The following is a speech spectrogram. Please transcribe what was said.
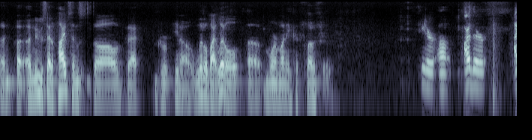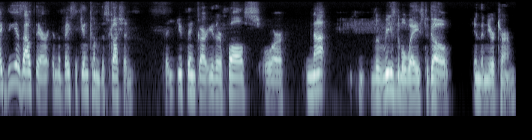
a, a, new set of pipes installed that, you know, little by little, uh, more money could flow through. Peter, uh, are there ideas out there in the basic income discussion that you think are either false or not the reasonable ways to go in the near term?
